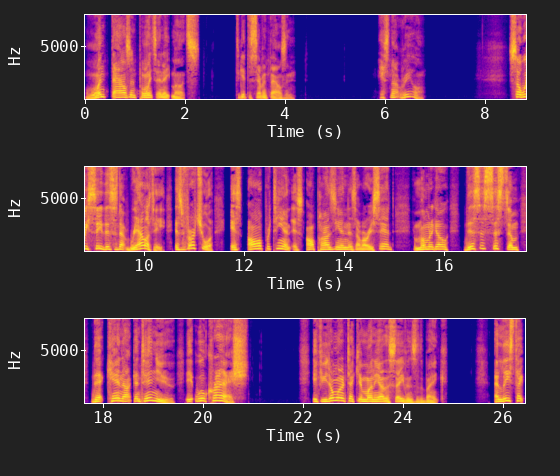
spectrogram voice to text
1,000 points in eight months to get to 7,000. It's not real. So we see this is not reality. It's virtual. It's all pretend. It's all Ponzian, as I've already said a moment ago. This is a system that cannot continue. It will crash. If you don't want to take your money out of the savings of the bank, at least take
